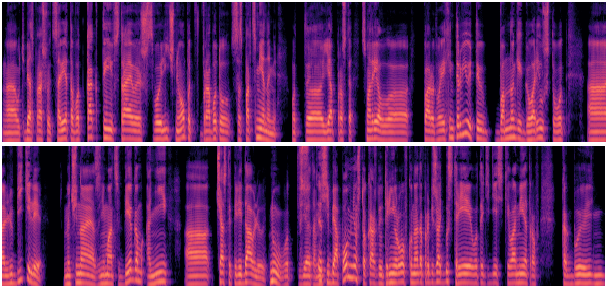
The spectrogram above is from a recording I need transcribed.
э, у тебя спрашивают совета, вот как ты встраиваешь свой личный опыт в работу со спортсменами? Вот э, я просто смотрел пару твоих интервью, и ты во многих говорил, что вот а, любители, начиная заниматься бегом, они а, часто передавливают. Ну, вот я там Это... себя помню, что каждую тренировку надо пробежать быстрее, вот эти 10 километров. Как бы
